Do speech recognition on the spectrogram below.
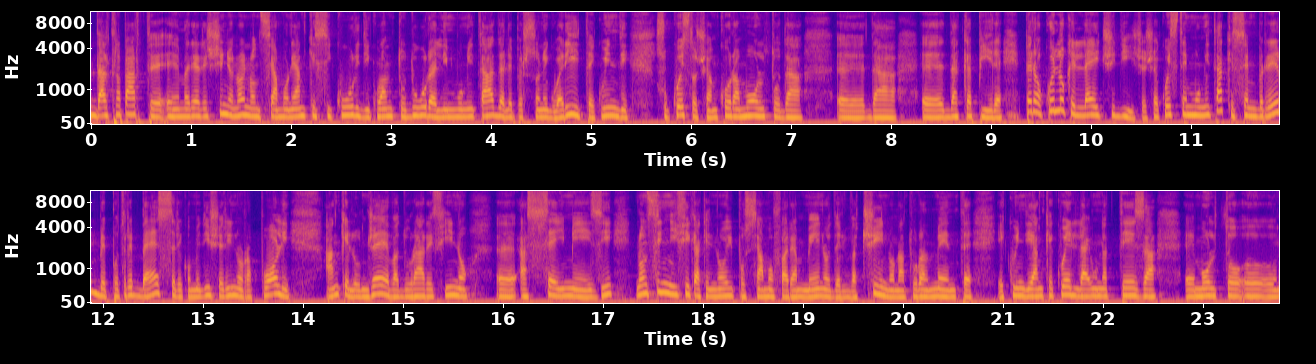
D'altra parte, eh, Maria Rescigno, noi non siamo neanche sicuri di quanto dura l'immunità delle persone guarite, quindi su questo c'è ancora molto da, eh, da, eh, da, capire. Però quello che lei ci dice, cioè questa immunità che sembrerebbe, potrebbe essere, come dice Rino Rappuoli, anche longeva, durare fino eh, a sei mesi, non significa che noi possiamo fare a meno del vaccino, naturalmente, e quindi anche quella è un'attesa eh, molto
